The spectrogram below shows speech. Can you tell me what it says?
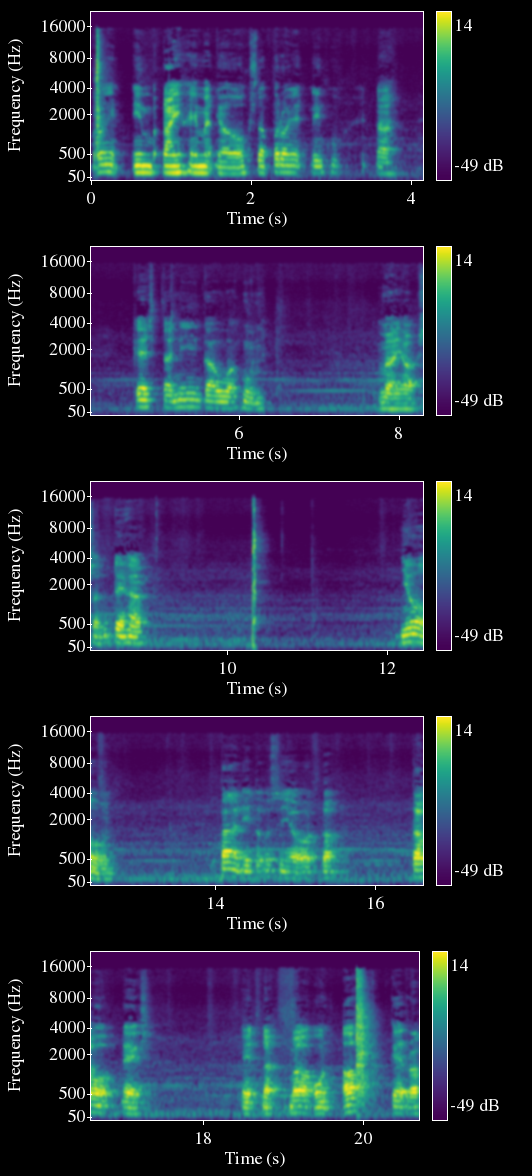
Projektin, tai en mä tiedä, onko sitä projekti, kun tää kestää niin kauan, kun mä jaksan tehdä. Joo. Päätin tosiaan ottaa tavoitteeksi, että mä oon ahkera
